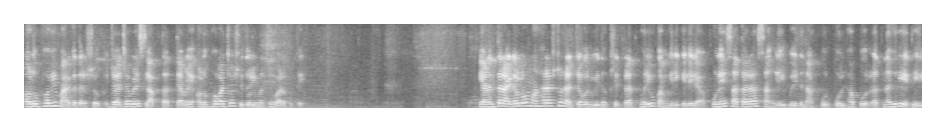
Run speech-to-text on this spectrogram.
अनुभवी मार्गदर्शक ज्या ज्या वेळेस लाभतात त्यावेळी अनुभवाच्या शिदोरीमध्ये वाढ होते. यानंतर आयडॉलो महाराष्ट्र राज्यावर विविध क्षेत्रात भरीव कामगिरी केलेल्या पुणे सातारा सांगली बीड नागपूर कोल्हापूर रत्नागिरी येथील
